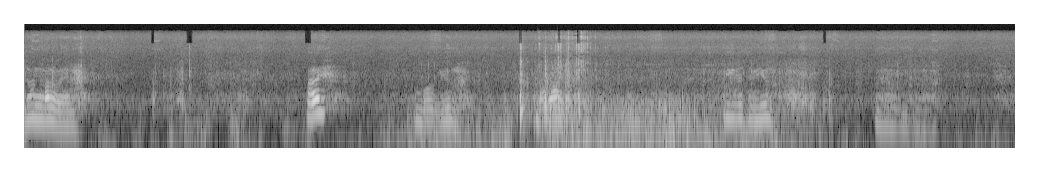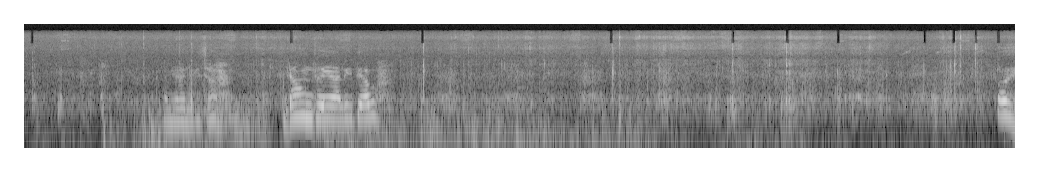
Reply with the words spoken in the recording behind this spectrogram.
जङ्गल भएर। है? बग्यो बाबा बिग्रेको छ यो अनि अलिकति छ। डाउन छ यहाँ अलिकति अब ओइ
